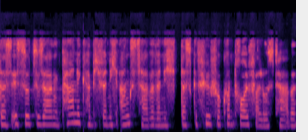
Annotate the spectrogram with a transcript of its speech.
Das ist sozusagen Panik habe ich, wenn ich Angst habe, wenn ich das Gefühl vor Kontrollverlust habe.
